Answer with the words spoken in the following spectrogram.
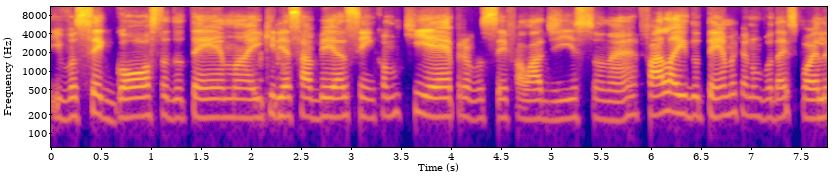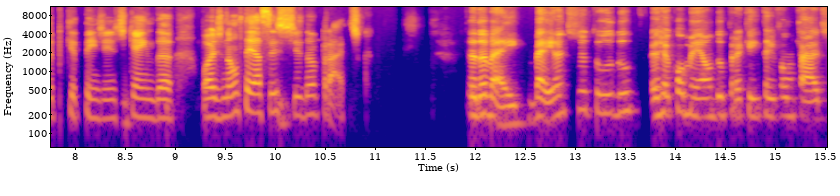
e você gosta do tema e queria saber assim como que é para você falar disso, né? Fala aí do tema que eu não vou dar spoiler porque tem gente que ainda pode não ter assistido a prática. Tudo bem. Bem, antes de tudo, eu recomendo para quem tem vontade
